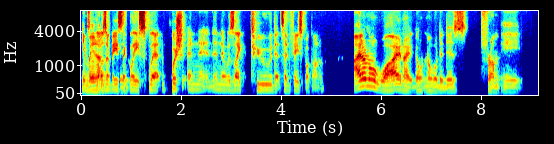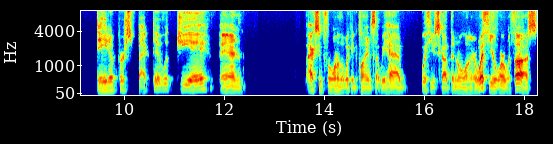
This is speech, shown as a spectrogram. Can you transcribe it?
He So those are basically split. Push and and, and there was like two that said Facebook on them. I don't know why, and I don't know what it is from a data perspective with GA. And actually, for one of the wicked clients that we had with you, Scott, they're no longer with you or with us.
